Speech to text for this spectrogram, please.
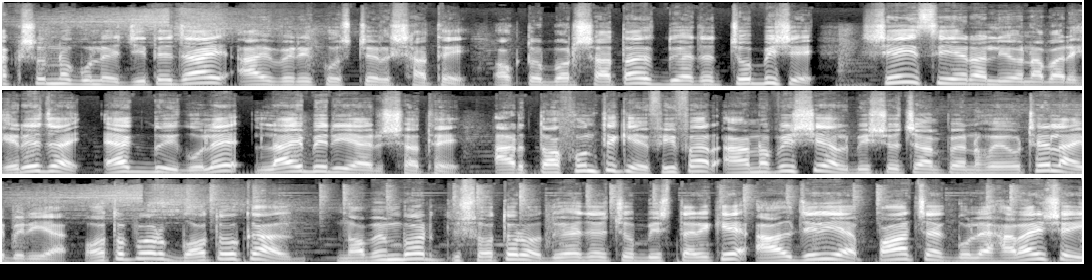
এক শূন্য গোলে জিতে যায় আইভেরি কোস্টের সাথে। অক্টোবর সাতাশ, দুই হাজার চব্বিশে সেই সিয়েরা লিওন আবার হেরে যায় এক দুই গোলে লাইবেরিয়ার সাথে। আর তখন থেকে ফিফার আনঅফিসিয়াল বিশ্ব চ্যাম্পিয়ন হয়ে ওঠে লাইবেরিয়া। অতপর গতকাল নভেম্বর সতেরো, দুই হাজার চব্বিশ তারিখে আলজেরিয়া পাঁচ এক গোলে হারায় সেই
